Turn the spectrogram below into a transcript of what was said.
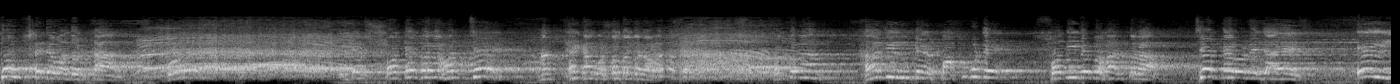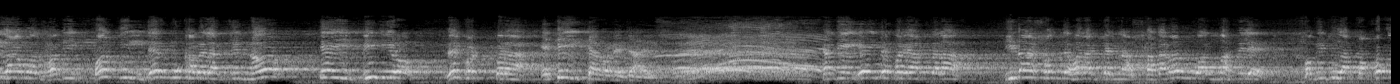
পৌঁছে দেওয়া দরকার। করা হচ্ছে সুতরাং পাসপোর্টে ছবি ব্যবহার করা যে কারণে যায় এই লাভ জন্য এই ভিডিও রেকর্ড করা একই কারণে যায় কাজে এই ব্যাপারে আপনারা দ্বিধা সন্দেহ রাখবেন না সাধারণ ওয়াজ মাহফিলে ছবি তোলা কখনো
